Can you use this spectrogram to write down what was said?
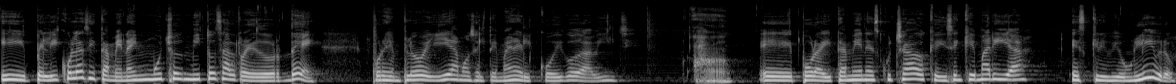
y películas y también hay muchos mitos alrededor de. Por ejemplo, veíamos el tema en el Código da Vinci. Ajá. Eh, por ahí también he escuchado que dicen que María escribió un libro.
